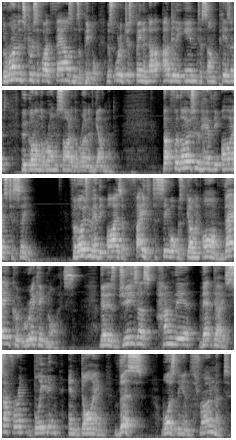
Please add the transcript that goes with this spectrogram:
The Romans crucified thousands of people. This would have just been another ugly end to some peasant who got on the wrong side of the Roman government. But for those who have the eyes to see, for those who had the eyes of faith to see what was going on, they could recognize that as Jesus hung there that day, suffering, bleeding, and dying, this was the enthronement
